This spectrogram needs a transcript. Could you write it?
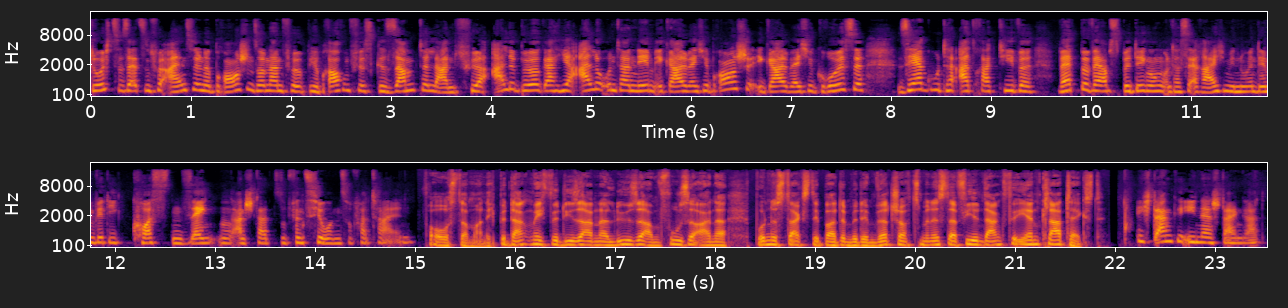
durchzusetzen für einzelne Branchen, sondern für, wir brauchen fürs gesamte Land, für alle Bürger hier, alle Unternehmen, egal welche Branche, egal welche Größe, sehr gute, attraktive Wettbewerbsbedingungen und das erreichen wir nur, indem wir die Kosten senken, anstatt Subventionen zu verteilen. Frau Ostermann, ich bedanke mich für diese Analyse am Fuße einer Bundestagsdebatte mit dem Wirtschaftsminister. Vielen Dank für Ihren Klartext. Ich danke Ihnen, Herr Steingart.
